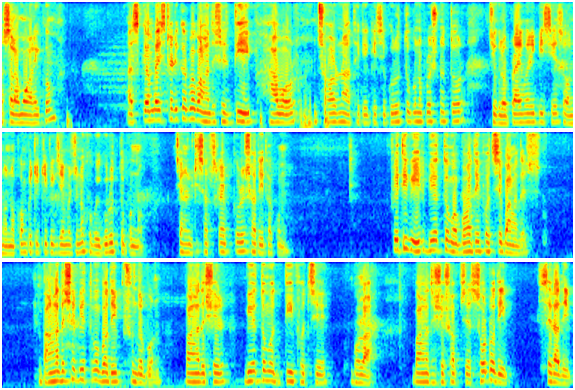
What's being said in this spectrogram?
আসসালামু আলাইকুম। আজকে আমরা স্টাডি করব বাংলাদেশের দ্বীপ, হাওর, ঝর্ণা থেকে কিছু গুরুত্বপূর্ণ প্রশ্নোত্তর যেগুলো প্রাইমারি বিসিএস ও অন্যান্য কম্পিটিটিভ এক্সামের জন্য খুবই গুরুত্বপূর্ণ। চ্যানেলটি সাবস্ক্রাইব করে সাথেই থাকুন। পৃথিবীর বৃহত্তম বদ্বীপ হচ্ছে বাংলাদেশ। বাংলাদেশের বৃহত্তম বদ্বীপ সুন্দরবন। বাংলাদেশের বৃহত্তম দ্বীপ হচ্ছে ভোলা। বাংলাদেশের সবচেয়ে ছোট দ্বীপ সেরা দ্বীপ।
